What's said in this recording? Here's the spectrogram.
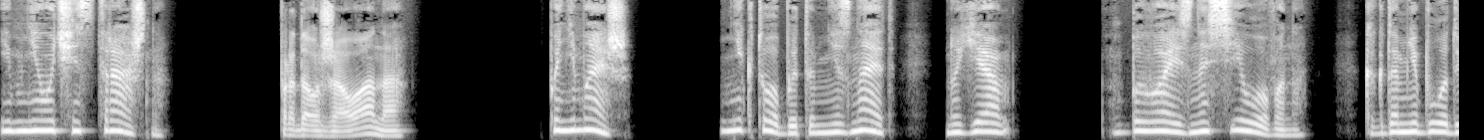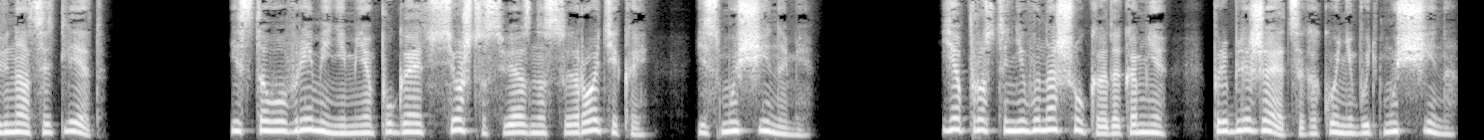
«И мне очень страшно», — продолжала она. «Понимаешь, Никто об этом не знает, но я была изнасилована, когда мне было 12 лет. И с того времени меня пугает все, что связано с эротикой и с мужчинами. Я просто не выношу, когда ко мне приближается какой-нибудь мужчина.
